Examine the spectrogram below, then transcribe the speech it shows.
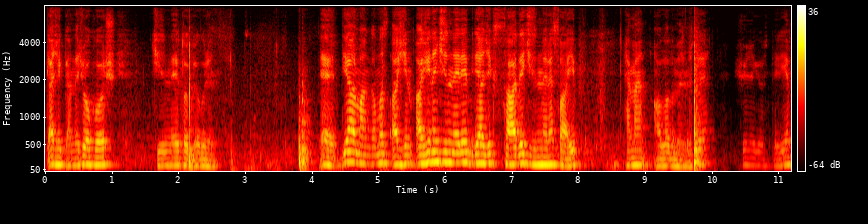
Gerçekten de çok hoş. Çizimleri Tokyo Ghoul'ün. Evet diğer mangamız Ajin. Ajin'in çizimleri birazcık sade çizimlere sahip. Hemen alalım önümüze. Şöyle göstereyim.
